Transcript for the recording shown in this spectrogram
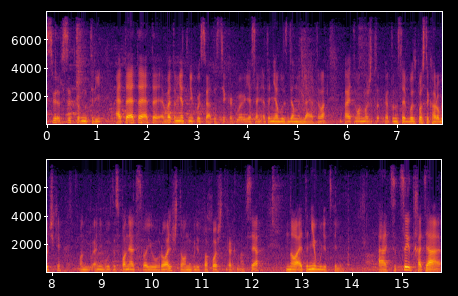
свит, свитка внутри. Это, это, это, в этом нет никакой святости, как бы, если это не было сделано для этого. Поэтому он может, это на самом будут просто коробочки. Он, они будут исполнять свою роль, что он будет похож как на всех, но это не будет филин. А цицит, хотя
